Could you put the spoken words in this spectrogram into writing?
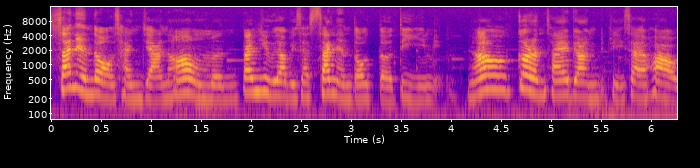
三年都有参加，然后我们班级舞蹈比赛三年都得第一名。然后个人才艺表演比赛的话，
